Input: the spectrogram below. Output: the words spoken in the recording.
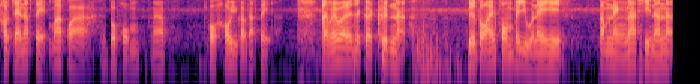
เข้าใจนักเตะมากกว่าตัวผมนะครับเพราะเขาอยู่กับนักเตะ แต่ไม่ว่าอะไรจะเกิดขึ้นน่ะ หรือต่อให้ผมไปอยู่ใน ตำแหน่งหน้าที่นั้นน่ะ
